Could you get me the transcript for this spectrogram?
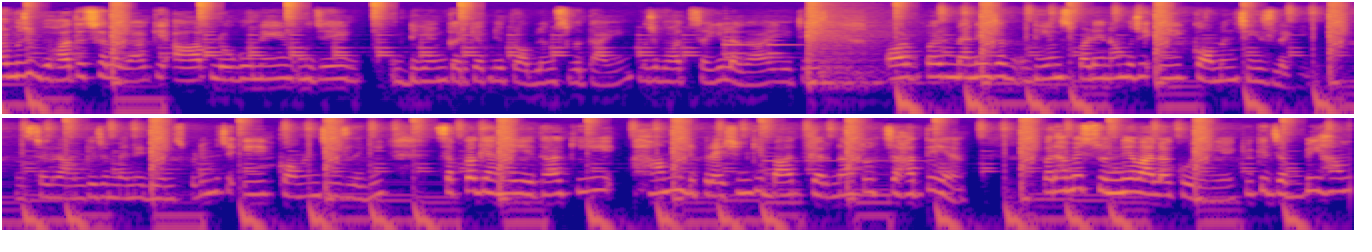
और मुझे बहुत अच्छा लगा कि आप लोगों ने मुझे डीएम करके अपनी प्रॉब्लम्स बताई। मुझे बहुत सही लगा ये चीज़। और पर मैंने जब डीएम्स पढ़े ना, मुझे एक कॉमन चीज़ लगी। इंस्टाग्राम के जब मैंने डीएम्स पढ़े, मुझे एक कॉमन चीज़ लगी। सबका कहना ये था कि हम डिप्रेशन की बात करना तो चाहते हैं, पर हमें सुनने वाला कोई नहीं है, क्योंकि जब भी हम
